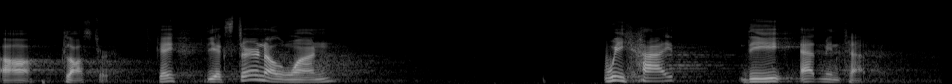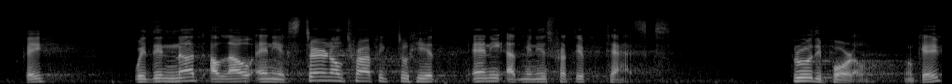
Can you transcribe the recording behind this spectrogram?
uh, cluster. Okay? The external one, we hide the admin tab. Okay? we did not allow any external traffic to hit any administrative tasks through the portal, okay?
